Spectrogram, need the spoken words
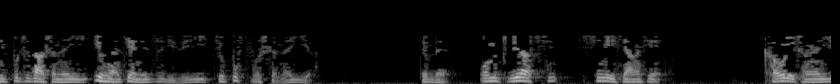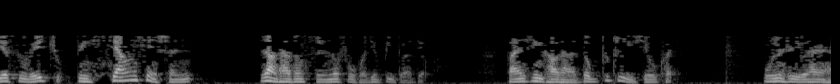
你不知道神的意，又想建立自己的意，就不服神的意了，对不对？我们只要心心里相信，口里承认耶稣为主，并相信神让他从死人中复活，就必得救。凡信靠他的，都不至于羞愧。无论是犹太人还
